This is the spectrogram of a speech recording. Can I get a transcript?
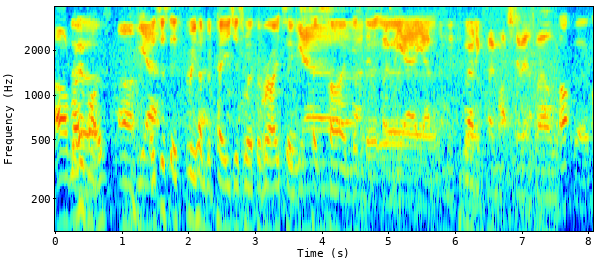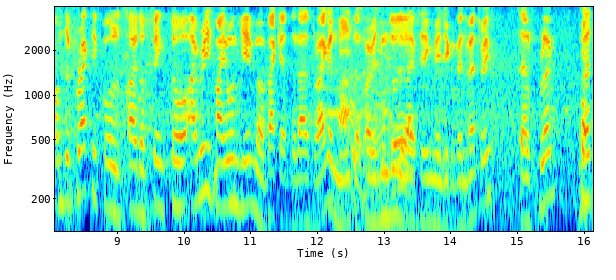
oh, robots. Uh, yeah. It's just it's 300 pages worth of writing. It just takes time, doesn't it? So, yeah, yeah. And we're learning so much to it as well. Uh, on the practical side of things, so I released my own game uh, back at the last Dragon Meet, uh, Paris Gondo, the Yeah. life saving magic of inventory, self plug. But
